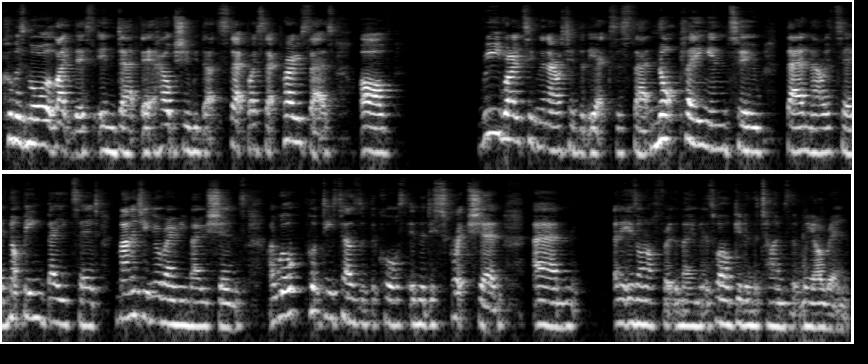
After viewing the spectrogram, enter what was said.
covers more like this in depth. It helps you with that step by step process of rewriting the narrative that the ex has set, not playing into their narrative, not being baited, managing your own emotions. I will put details of the course in the description um, and it is on offer at the moment as well, given the times that we are in.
